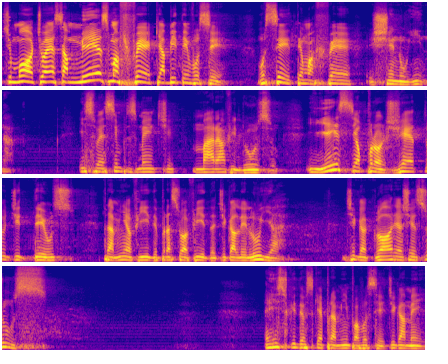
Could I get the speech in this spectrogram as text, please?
Timóteo, é essa mesma fé que habita em você. Você tem uma fé genuína. Isso é simplesmente maravilhoso. E esse é o projeto de Deus para a minha vida e para a sua vida. Diga aleluia. Diga glória a Jesus. É isso que Deus quer para mim e para você. Diga amém.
